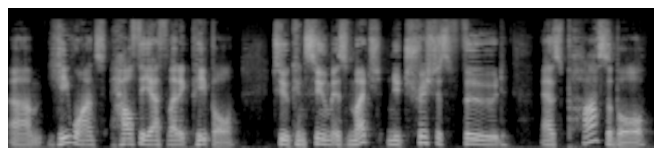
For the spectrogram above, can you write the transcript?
um, he wants healthy, athletic people to consume as much nutritious food as possible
